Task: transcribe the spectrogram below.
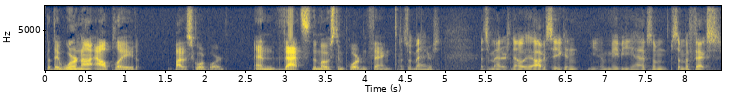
but they were not outplayed by the scoreboard, and that's the most important thing. That's what matters. That's what matters. Now, obviously, you can you know maybe have some some effects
